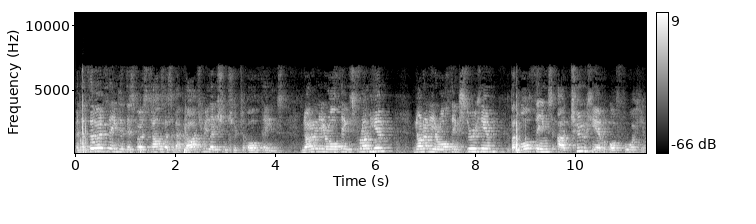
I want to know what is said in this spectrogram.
And the third thing that this verse tells us about God's relationship to all things not only are all things from Him, not only are all things through Him, but all things are to Him or for Him.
